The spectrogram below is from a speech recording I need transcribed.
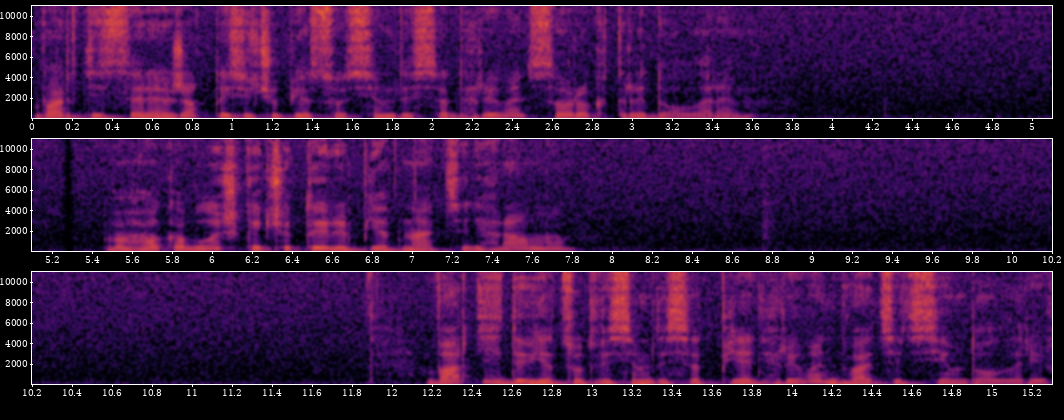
Вартість сережок 1570 гривень 43 долари. Вага каблучки 4,15 грами. Вартість 985 гривень 27 доларів.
